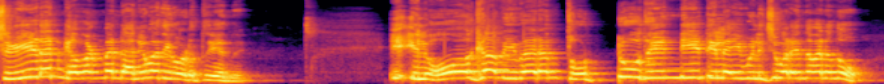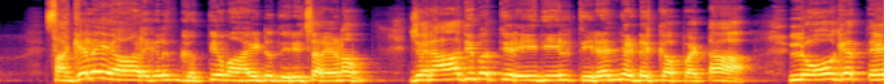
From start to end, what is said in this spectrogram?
സ്വീഡൻ ഗവൺമെന്റ് അനുമതി കൊടുത്തു എന്ന്. ഈ ലോക വിവരം തൊട്ടു തീണ്ടിയിട്ടില്ല ഈ വിളിച്ചു പറയുന്നവനെന്നോ? സകല ആളുകളും കൃത്യമായിട്ട് തിരിച്ചറിയണം. ജനാധിപത്യ രീതിയിൽ തിരഞ്ഞെടുക്കപ്പെട്ട ലോകത്തെ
